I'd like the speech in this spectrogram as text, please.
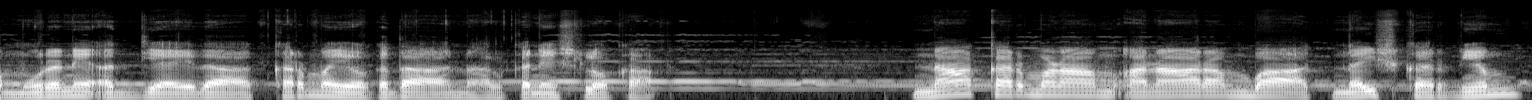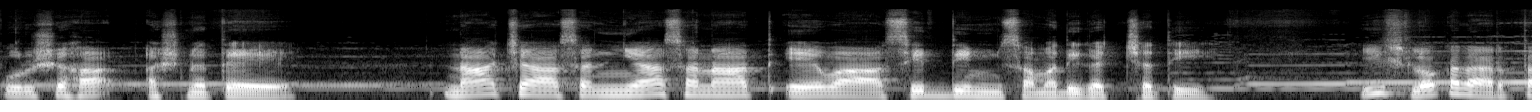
ಮೂರನೇ ಅಧ್ಯಾಯದ ಕರ್ಮಯೋಗದ ನಾಲ್ಕನೇ ಶ್ಲೋಕ. ನಾ ಕರ್ಮಣಾಂ ಅನಾರಂಭಾತ್ ನೈಷ್ಕರ್ಣ್ಯಂ ಪುರುಷ ಅಶ್ನತೆ. ನಾಚ ಸನ್ಯಾಸನಾತ್ ಏವ ಸಿದ್ಧಿಂ ಸಮಧಿಗಚ್ಚತಿ. ಈ ಶ್ಲೋಕದ ಅರ್ಥ,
